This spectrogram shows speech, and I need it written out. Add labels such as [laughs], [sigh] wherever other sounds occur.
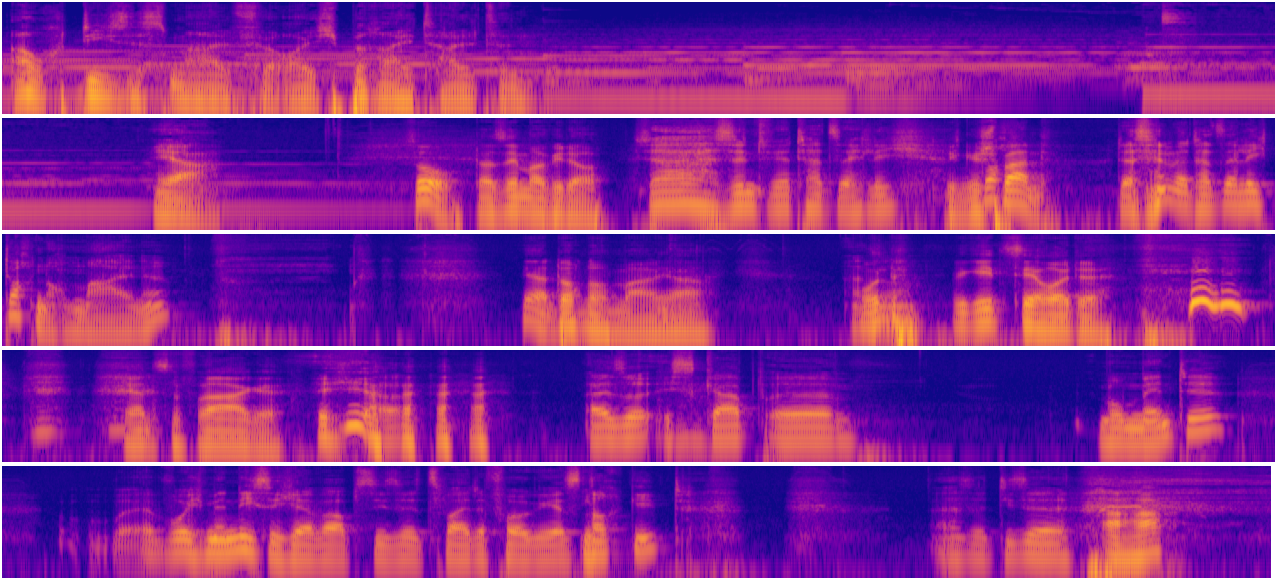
auch dieses Mal für euch bereithalten. Ja. So, da sind wir wieder. Da sind wir tatsächlich. Bin doch, gespannt. Da sind wir tatsächlich doch nochmal, ne? Ja, doch nochmal, ja. Also. Und wie geht's dir heute? [laughs] Ernste Frage. Ja. [laughs] Also es gab äh, Momente, wo ich mir nicht sicher war, ob es diese zweite Folge jetzt noch gibt. Also diese, Aha.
